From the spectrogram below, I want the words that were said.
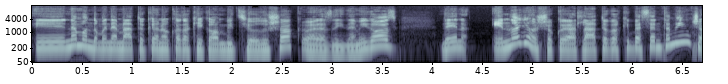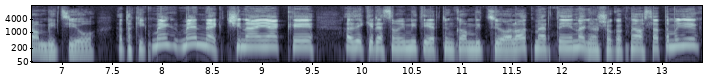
én nem mondom, hogy nem látok olyanokat, akik ambiciózusak, mert ez így nem igaz, de én, én nagyon sok olyat látok, akiben szerintem nincs ambíció. Tehát akik meg, mennek, csinálják, ö, azért kérdeztem, hogy mit értünk ambíció alatt, mert én nagyon sokaknál azt láttam, hogy ők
